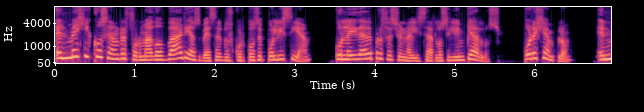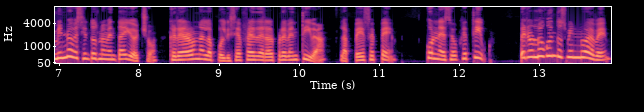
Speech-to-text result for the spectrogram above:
En México se han reformado varias veces los cuerpos de policía con la idea de profesionalizarlos y limpiarlos. Por ejemplo, en 1998 crearon a la Policía Federal Preventiva, la PFP, con ese objetivo. Pero luego en 2009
